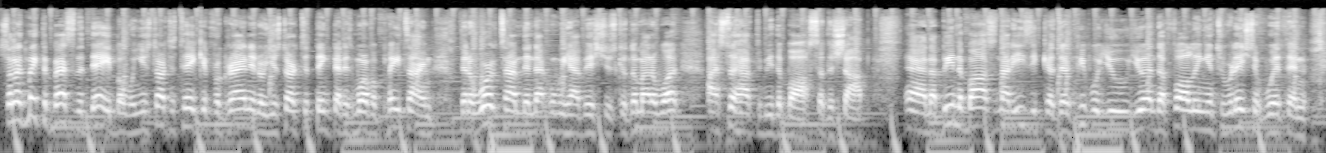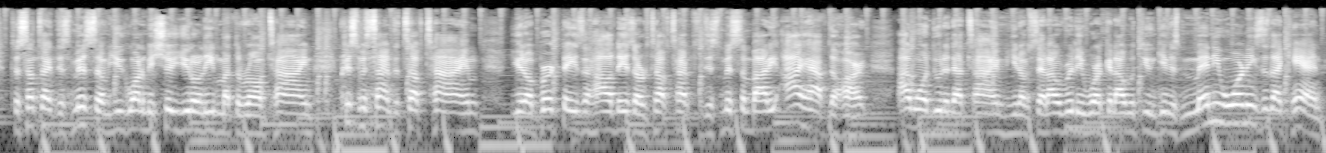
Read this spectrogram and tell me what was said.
So let's make the best of the day. But when you start to take it for granted, or you start to think that it's more of a playtime than a work time, then that's when we have issues. Because no matter what, I still have to be the boss of the shop, and uh, being the boss is not easy because there's people you you end up falling into relationship with, and to sometimes dismiss them, you want to be sure you don't leave them at the wrong time. Christmas time's a tough time. You know, birthdays and holidays are a tough time to dismiss somebody. I have the heart. I won't do it at that time. You know I'm saying? I'll really work it out with you and give as many warnings as I can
